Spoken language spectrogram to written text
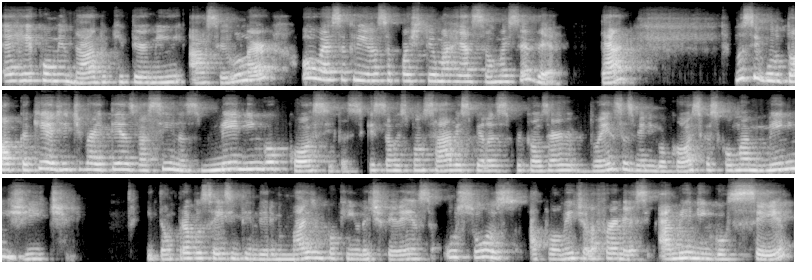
é recomendado que termine acelular, ou essa criança pode ter uma reação mais severa, tá? No segundo tópico aqui, a gente vai ter as vacinas meningocócicas, que são responsáveis pelas, por causar doenças meningocócicas como a meningite. Então, para vocês entenderem mais um pouquinho da diferença, o SUS, atualmente, ela fornece a meningo C,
